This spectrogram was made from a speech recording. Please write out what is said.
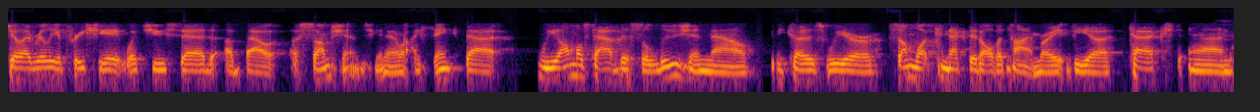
Jill, I really appreciate what you said about assumptions. You know, I think that we almost have this illusion now because we are somewhat connected all the time, right? Via text and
